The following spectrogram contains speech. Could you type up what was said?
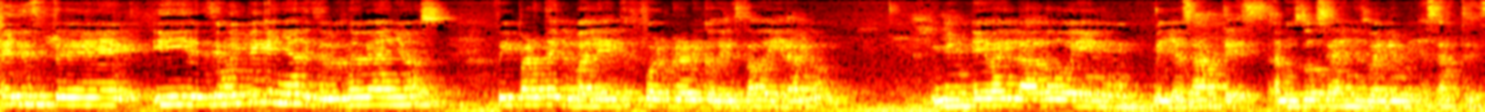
este, y desde muy pequeña, desde los nueve años, fui parte del ballet folclórico del estado de Hidalgo. He bailado en Bellas Artes, a los 12 años bailé en Bellas Artes.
